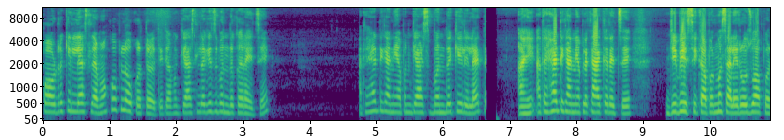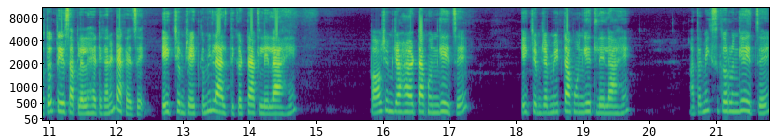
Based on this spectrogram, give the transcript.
पावडर किल्ले असल्यामुळे खूप लवकर तळते त्यामुळे गॅस लगेच बंद करायचं आहे. आता ह्या ठिकाणी आपण गॅस बंद केलेला आहे. आणि आता ह्या ठिकाणी आपल्याला काय करायचं आहे जे बेसिक आपण मसाले रोज वापरतो तेच आपल्याला ह्या ठिकाणी टाकायचं आहे. एक चमचा इतकं मी लाल तिखट टाकलेलं आहे. पाव चमचा हळद टाकून घ्यायचे एक चमचा मीठ टाकून घेतलेलं आहे. आता मिक्स करून घ्यायचं आहे.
